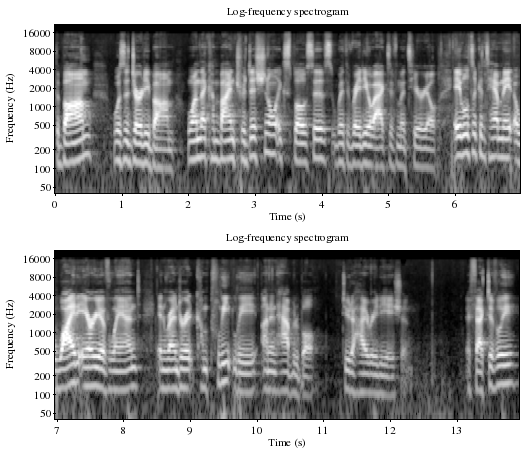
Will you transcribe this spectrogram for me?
The bomb was a dirty bomb, one that combined traditional explosives with radioactive material, able to contaminate a wide area of land and render it completely uninhabitable due to high radiation, effectively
